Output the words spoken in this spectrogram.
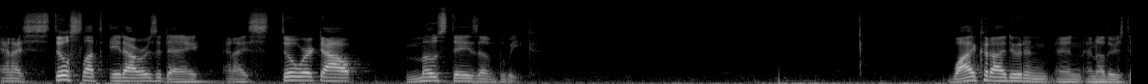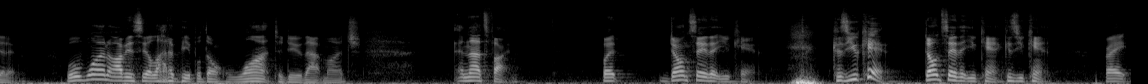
And I still slept eight hours a day, and I still worked out most days of the week. Why could I do it and, and, and others didn't? Well, one, obviously, a lot of people don't want to do that much, and that's fine. But don't say that you can't because you can't. Don't say that you can't because you can, right?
